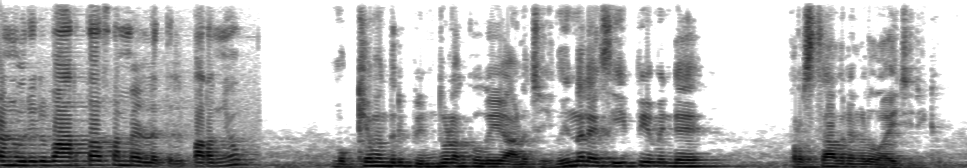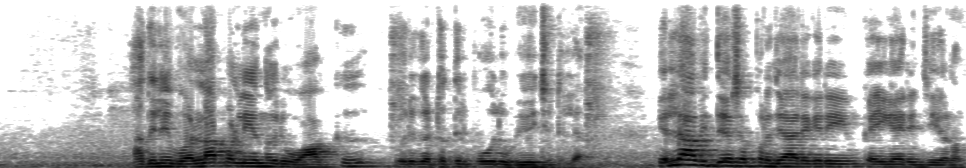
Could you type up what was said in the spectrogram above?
കണ്ണൂരിൽ വാർത്താ സമ്മേളനത്തിൽ പറഞ്ഞു. മുഖ്യമന്ത്രി പിന്തുണക്കുകയാണ് ചെയ്യുന്നത്. ഇന്നലെ സി പി എമ്മിന്റെ പ്രസ്താവനകൾ വായിച്ചിരിക്കും. അതിൽ വെള്ളാപ്പള്ളി എന്നൊരു വാക്ക് ഒരു ഘട്ടത്തിൽ പോലും ഉപയോഗിച്ചിട്ടില്ല. എല്ലാ വിദ്വേഷ പ്രചാരകരെയും കൈകാര്യം ചെയ്യണം.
